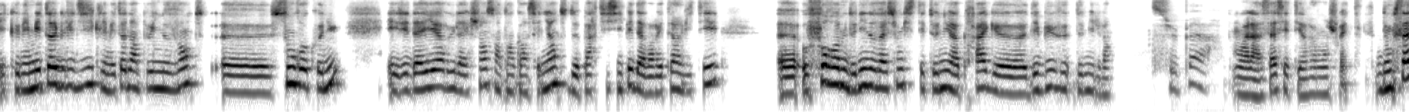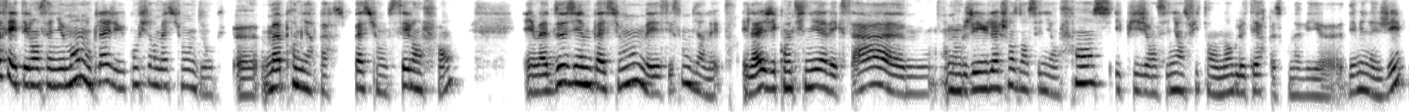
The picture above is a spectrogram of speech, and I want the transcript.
et que les méthodes ludiques, les méthodes un peu innovantes sont reconnues. Et j'ai d'ailleurs eu la chance, en tant qu'enseignante, de participer, d'avoir été invitée au forum de l'innovation qui s'était tenu à Prague début 2020. Super. Voilà, ça c'était vraiment chouette. Donc ça, ça a été l'enseignement. Donc là, j'ai eu confirmation. Donc euh, ma première passion, c'est l'enfant. Et ma deuxième passion, c'est son bien-être. Et là, j'ai continué avec ça. Euh, donc, j'ai eu la chance d'enseigner en France et puis j'ai enseigné ensuite en Angleterre parce qu'on avait euh, déménagé.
